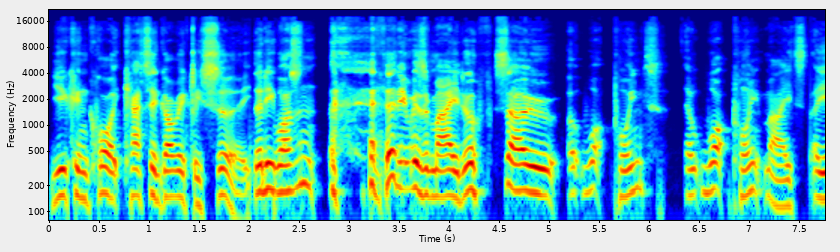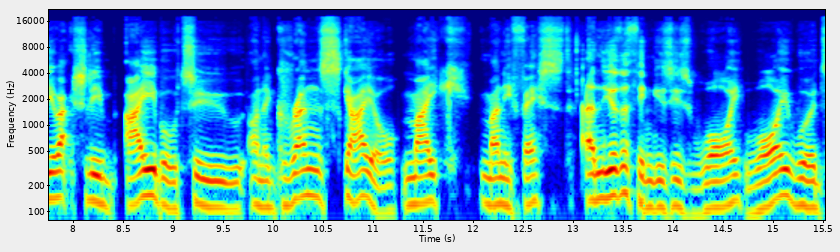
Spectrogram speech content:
you can quite categorically see that he wasn't, that it was made up. So at what point at what point, mate, are you actually able to, on a grand scale, make manifest? And the other thing is, is why? Why would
